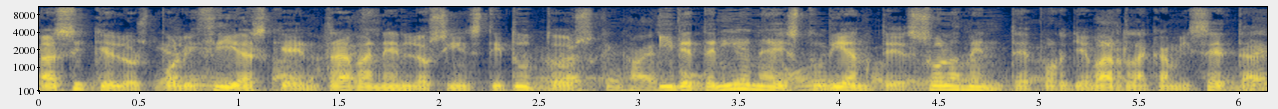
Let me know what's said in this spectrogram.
Así que los policías que entraban en los institutos y detenían a estudiantes solamente por llevar la camiseta,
